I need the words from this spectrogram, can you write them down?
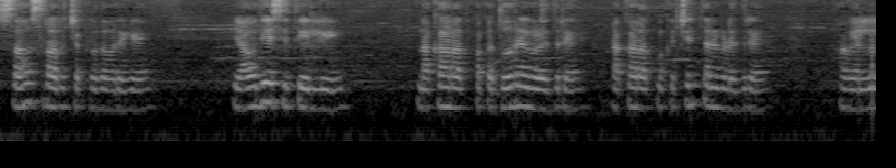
ಸಹಸ್ರಾರು ಚಕ್ರದವರೆಗೆ ಯಾವುದೇ ಸ್ಥಿತಿಯಲ್ಲಿ ನಕಾರಾತ್ಮಕ ಧೋರಣೆಗಳಿದ್ದರೆ ನಕಾರಾತ್ಮಕ ಚಿಂತನೆಗಳಿದ್ದರೆ ಅವೆಲ್ಲ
